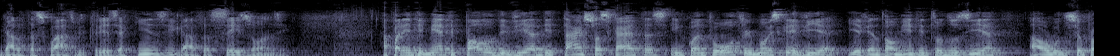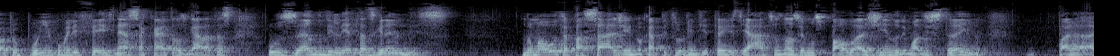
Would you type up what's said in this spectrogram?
Gálatas 4, de 13 a 15 e Gálatas 6, 11. Aparentemente, Paulo devia ditar suas cartas enquanto outro irmão escrevia e, eventualmente, introduzia algo do seu próprio punho, como ele fez nessa carta aos Gálatas, usando de letras grandes. Numa outra passagem, no capítulo 23 de Atos, nós vemos Paulo agindo de modo estranho. Para,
